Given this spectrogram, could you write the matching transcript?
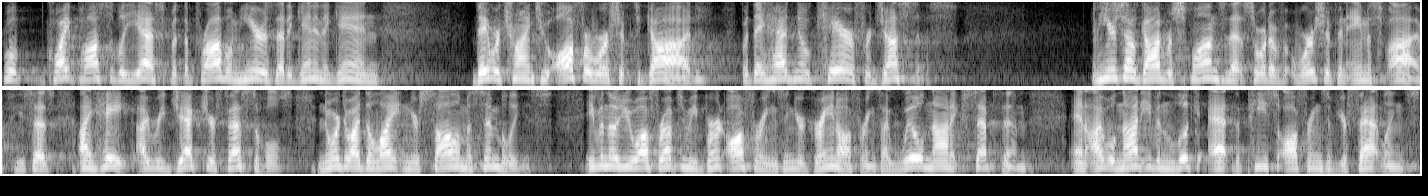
Well, quite possibly, yes, but the problem here is that again and again, they were trying to offer worship to God but they had no care for justice. And here's how God responds to that sort of worship in Amos 5. He says, I hate, I reject your festivals, nor do I delight in your solemn assemblies. Even though you offer up to me burnt offerings and your grain offerings, I will not accept them, and I will not even look at the peace offerings of your fatlings.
